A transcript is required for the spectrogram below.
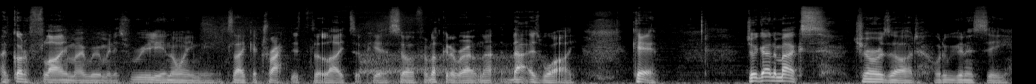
I've got a fly in my room and it's really annoying me. It's like attracted to the lights up here. So if I'm looking around, that that is why. Okay. Gigantamax, Charizard. What are we going to see?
